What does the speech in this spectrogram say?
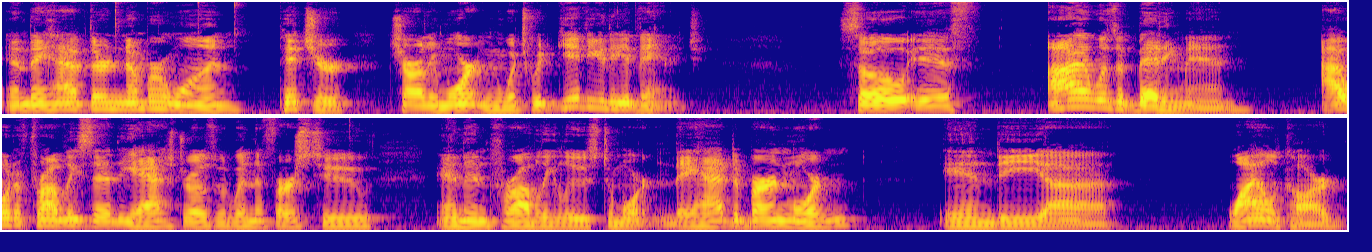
and they have their number 1 pitcher Charlie Morton which would give you the advantage. So if I was a betting man, I would have probably said the Astros would win the first two and then probably lose to Morton. They had to burn Morton in the uh, wild card.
